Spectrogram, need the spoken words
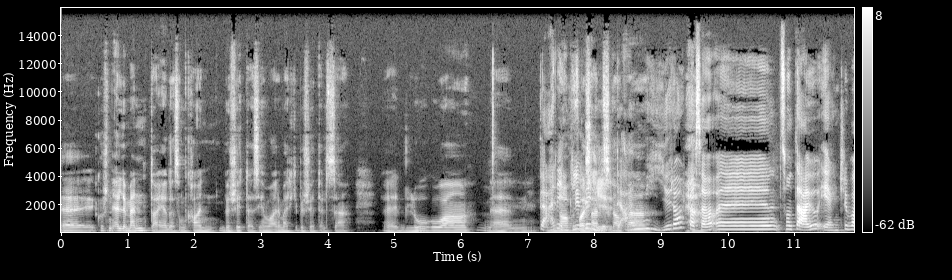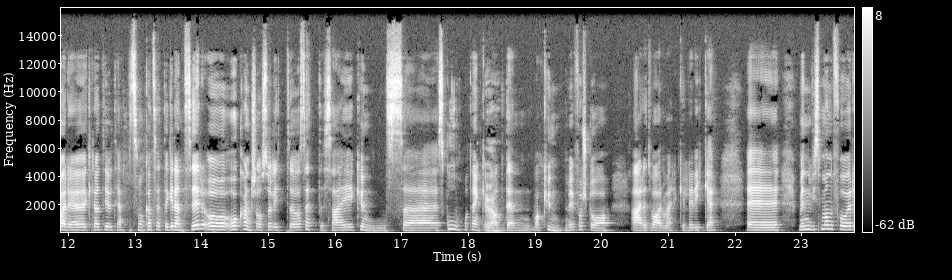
eh, Hvilke elementer er det som kan beskyttes i en varemerkebeskyttelse? Eh, logoer eh, Det er egentlig veldig, det er mye rart, altså. Sånn det er jo egentlig bare kreativiteten som kan sette grenser, og, og kanskje også litt å sette seg i kundens sko og tenke Ja. hva, den, hva kunden vil forstå er et varemerke eller ikke. Men hvis man, får,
